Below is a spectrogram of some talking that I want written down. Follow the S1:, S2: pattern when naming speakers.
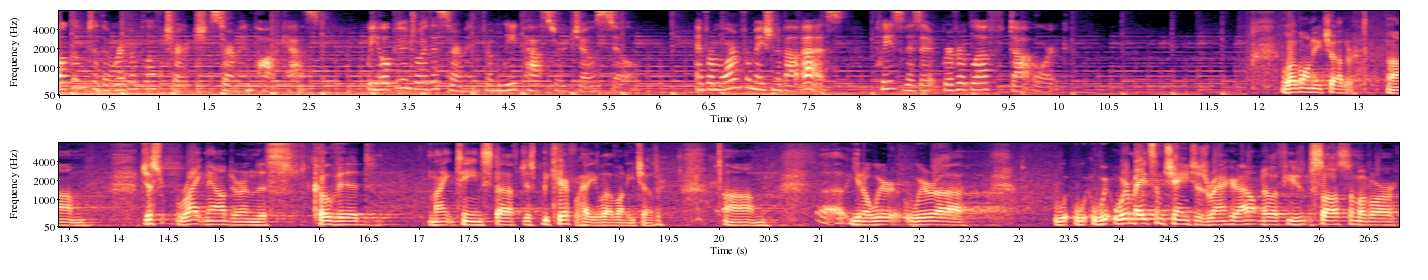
S1: Welcome to the River Bluff Church Sermon Podcast. We hope you enjoy this sermon from lead pastor Joe Still. And for more information about us, please visit riverbluff.org.
S2: Love on each other. Um, just right now during this COVID 19 stuff, just be careful how you love on each other. Um, uh, you know, we're, we're, uh, we're made some changes around here. I don't know if you saw some of our,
